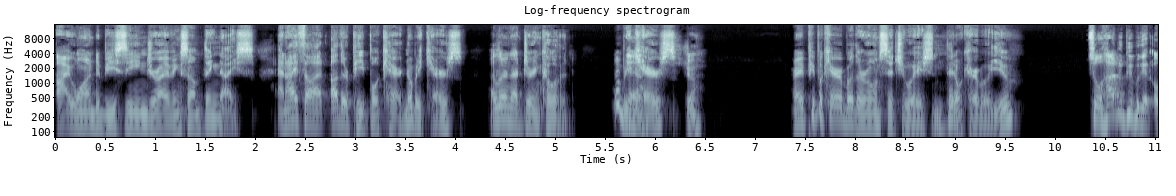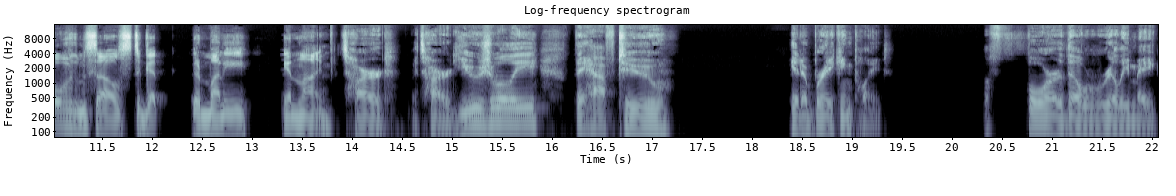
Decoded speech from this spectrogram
I wanted to be seen driving something nice. And I thought other people cared. Nobody cares. I learned that during COVID. Nobody Yeah, cares. True. Right. People care about their own situation. They don't care about you. So how do people get over themselves to get their money in line? It's hard. It's hard. Usually they have to hit a breaking point. before they'll really make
